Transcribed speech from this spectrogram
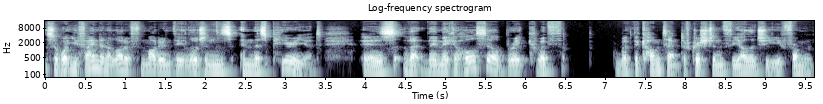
So, what you find in a lot of modern theologians in this period is that they make a wholesale break with with the content of Christian theology from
